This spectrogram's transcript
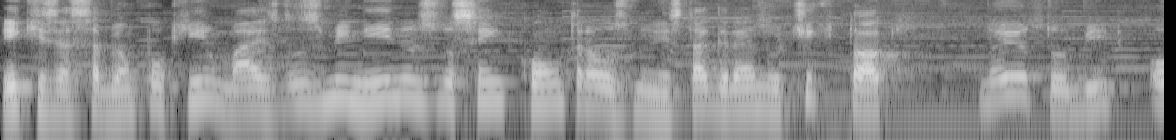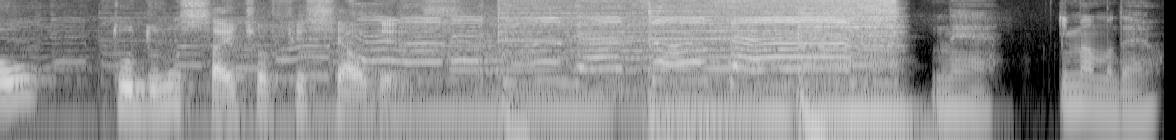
E quiser saber um pouquinho mais dos meninos, você encontra-os no Instagram, no TikTok, no YouTube ou tudo no site oficial deles. ねえ今もだよ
